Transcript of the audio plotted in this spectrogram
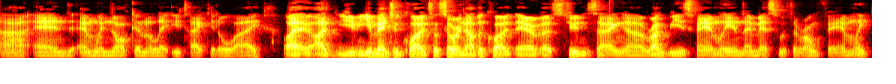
Uh, and and we're not going to let you take it away. I, I you, you mentioned quotes. I saw another quote there of a student saying uh, rugby is family, and they mess with the wrong family.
